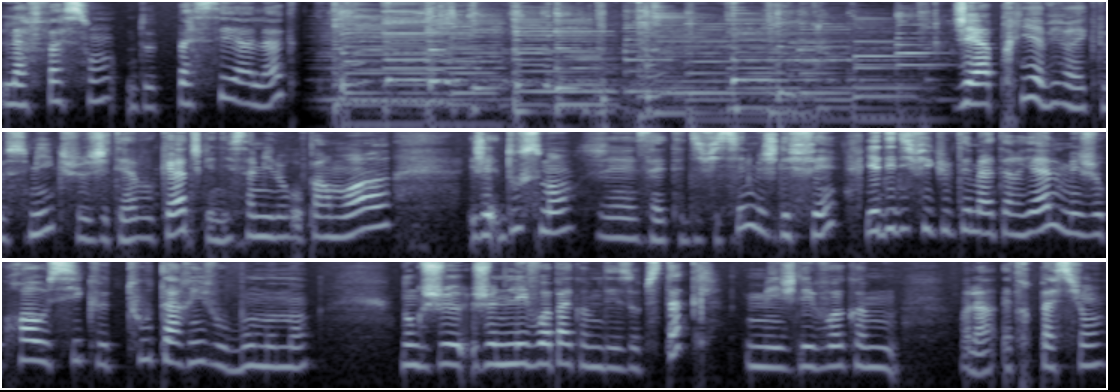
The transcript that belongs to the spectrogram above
la façon de passer à l'acte. J'ai appris à vivre avec le SMIC. J'étais avocate, je gagnais 5000 euros par mois. Doucement, ça a été difficile, mais je l'ai fait. Il y a des difficultés matérielles, mais je crois aussi que tout arrive au bon moment. Donc je, ne les vois pas comme des obstacles, mais je les vois comme voilà, être patient.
